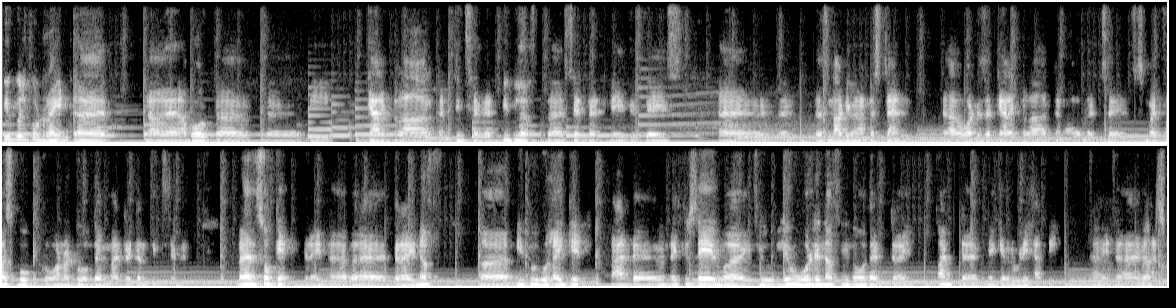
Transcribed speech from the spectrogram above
people could write about the character arc and things like that. People have said that, hey, this guy is uh, does not even understand uh, what is a character arc and all of that. So it's my first book, one or two of them, I've written things like that. But that's okay, right? Uh, there, are, there are enough uh, people who like it and uh, like you say uh, if you live old enough you know that you can't make everybody happy right and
